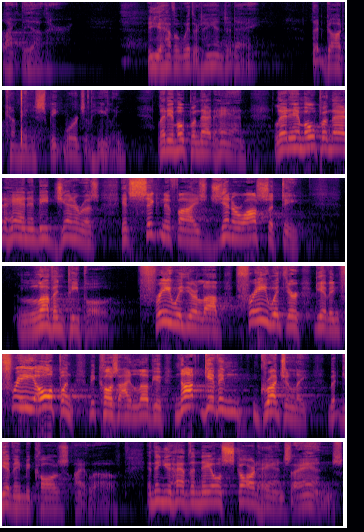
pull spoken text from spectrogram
like the other. Do you have a withered hand today? Let God come in and speak words of healing. Let Him open that hand. Let Him open that hand and be generous. It signifies generosity, loving people, Free with your love, free with your giving, free, open because I love you. Not giving grudgingly, but giving because I love. And then you have the nail scarred hands, the hands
